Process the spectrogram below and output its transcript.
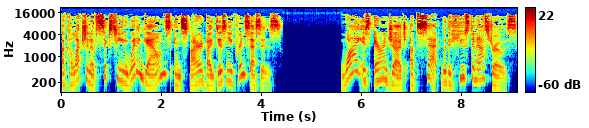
A collection of 16 wedding gowns inspired by Disney princesses. Why is Aaron Judge upset with the Houston Astros?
